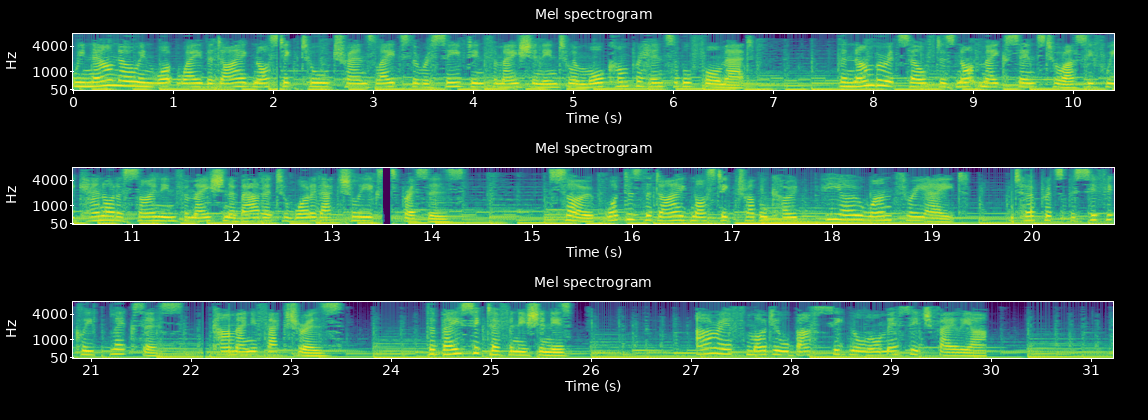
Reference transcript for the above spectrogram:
We now know in what way the diagnostic tool translates the received information into a more comprehensible format. The number itself does not make sense to us if we cannot assign information about it to what it actually expresses. So, what does the diagnostic trouble code P0138 interpret specifically Lexus car manufacturers? The basic definition is RF module bus signal or message failure.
